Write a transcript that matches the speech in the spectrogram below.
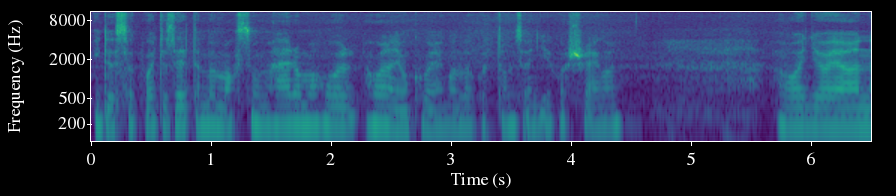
időszak volt az életemben, maximum három, ahol, ahol nagyon komolyan gondolkodtam az öngyilkosságon. Hogy olyan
